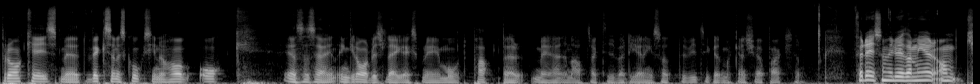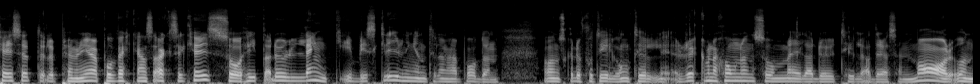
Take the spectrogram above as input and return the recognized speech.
bra case med ett växande skogsinnehav och en, så att säga, en gradvis lägre exponering mot papper med en attraktiv värdering. Så att vi tycker att man kan köpa aktien. För dig som vill veta mer om caset eller prenumerera på veckans aktiecase så hittar du länk i beskrivningen till den här podden. Och önskar du få tillgång till rekommendationen så mejlar du till adressen mar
